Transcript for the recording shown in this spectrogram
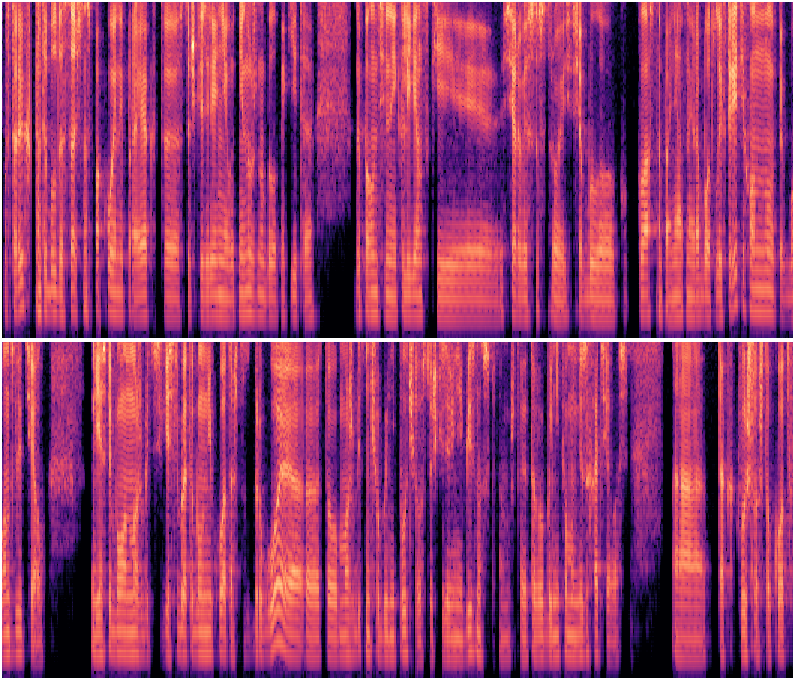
Во-вторых, это был достаточно спокойный проект э, с точки зрения, вот не нужно было какие-то дополнительные клиентские сервисы строить. Все было классно, понятно и работало. И в-третьих, он, ну, как бы он взлетел. Если бы он, может быть, если бы это был не код, а что-то другое, э, то, может быть, ничего бы и не получилось с точки зрения бизнеса, потому что этого бы никому не захотелось. А, так как вышло, что код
